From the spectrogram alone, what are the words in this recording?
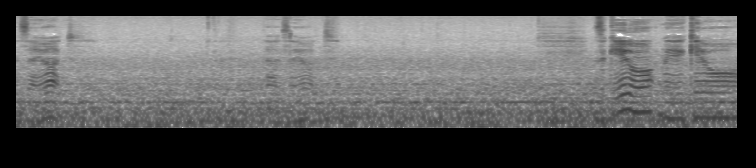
הזיות. זה הזיות. זה כאילו, כאילו,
